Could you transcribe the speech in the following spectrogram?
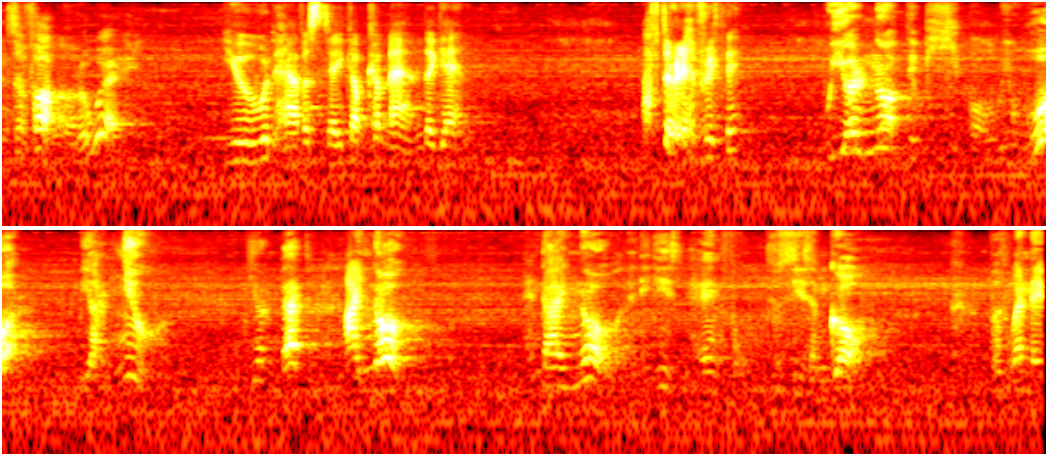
and Zavala are away? You would have us take up command again? After everything? We are not the people we were. We are new. We are better. I know. And I know that it is painful to see them go. But when they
